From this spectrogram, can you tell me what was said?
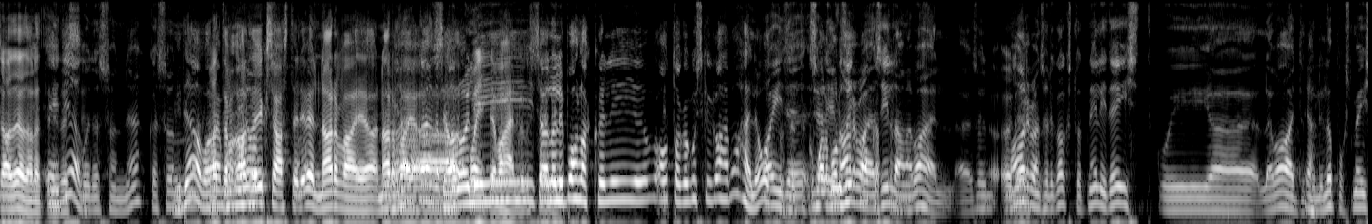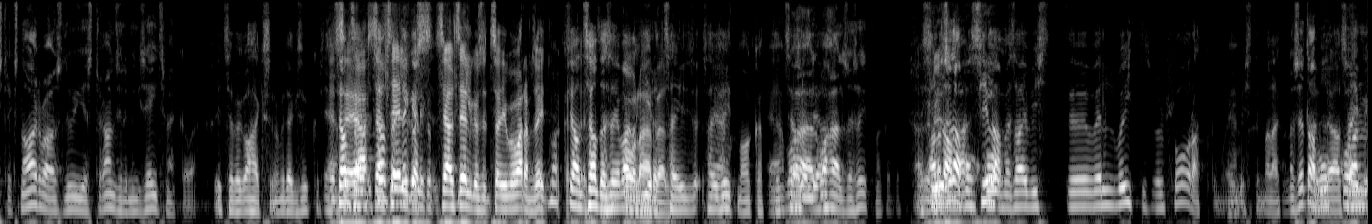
sa tead alati ei tea, kuidas on jah, kas on ei tea, vaata, vaata üks aasta oli veel Narva ja Narva ja, ja seal oli, seal oli Pohlak oli autoga kuskil kahe vahel ja ootas, et see oli Narva ja Sillamäe vahel, see oli, ma arvan, see oli kaks tuhat neliteist, kui äh, Levadia tuli lõpuks meistriks Narvas, lüües Transile mingi seitsmeka või? seitse või kaheksa või midagi siukest. seal selgus, seal selgus, et sai juba varem sõitma hakata. seal, seal ta sai väga kiirelt, sai, sai sõitma hakata. vahel, vahel sai sõitma hakata. Sillamäe sai vist veel, võitis veel Florat, kui ma õigesti mäletan. no sedapuhku on,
